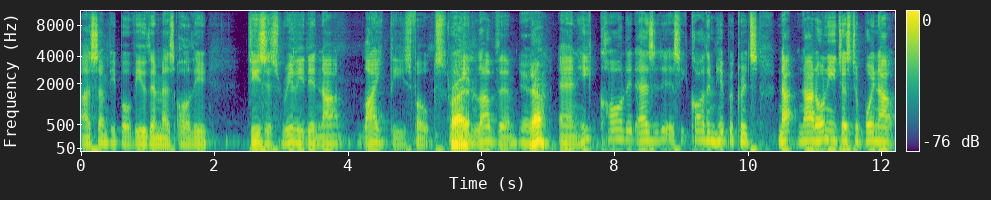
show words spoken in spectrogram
uh, some people view them as, oh, they, Jesus really did not like these folks. Right. He loved them. Yeah. And he called it as it is. He called them hypocrites, not not only just to point out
